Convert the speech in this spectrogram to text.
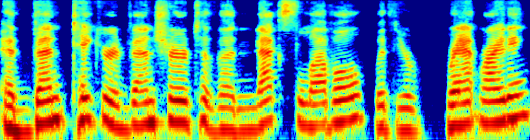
advent, take your adventure to the next level with your grant writing.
